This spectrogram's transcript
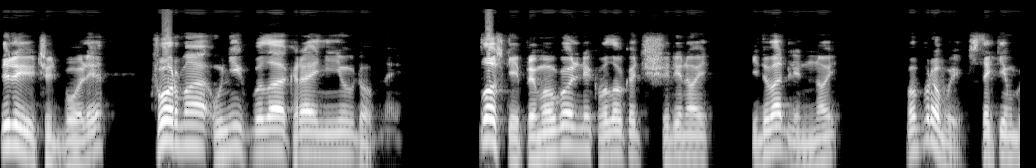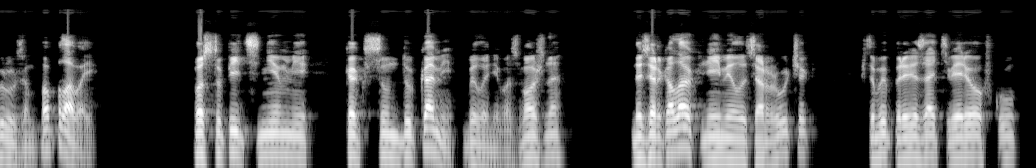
или чуть более, форма у них была крайне неудобной. Плоский прямоугольник в локоть шириной и два длиной. Попробуй с таким грузом, поплавай. Поступить с ними, как с сундуками, было невозможно. На зеркалах не имелось ручек, чтобы привязать веревку.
